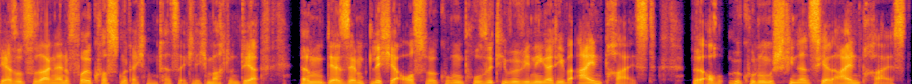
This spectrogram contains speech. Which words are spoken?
der sozusagen eine Vollkostenrechnung tatsächlich macht und der, ähm, der sämtliche Auswirkungen, positive wie negative, einpreist, äh, auch ökonomisch, finanziell einpreist.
